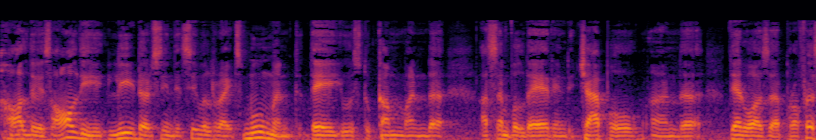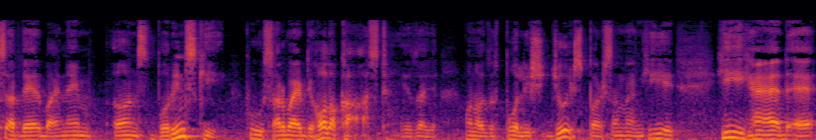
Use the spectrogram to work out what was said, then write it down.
all this all the leaders in the civil rights movement they used to come and uh, assemble there in the chapel. And uh, there was a professor there by name Ernst Borinski who survived the Holocaust. Is one of the Polish Jewish person. And he he had a,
